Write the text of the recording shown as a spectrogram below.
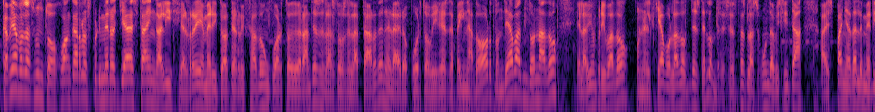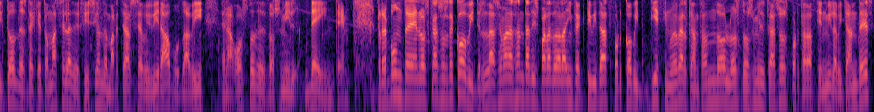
Cambiamos de asunto. Juan Carlos I ya está en Galicia. El rey emérito ha aterrizado un cuarto de hora antes de las 2 de la tarde en el aeropuerto Vigués de Peinador, donde ha abandonado el avión privado con el que ha volado desde Londres. Esta es la segunda visita a España del emérito desde que tomase la decisión de marcharse a vivir a Abu Dhabi en agosto de 2020. Repunte en los casos de COVID. La Semana Santa ha disparado la infectividad por COVID-19 alcanzando los 2.000 casos por cada 100.000 habitantes,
